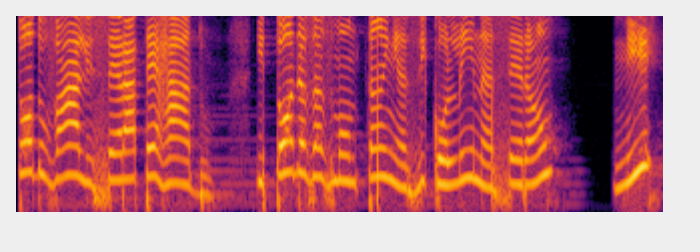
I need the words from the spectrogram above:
Todo vale será aterrado, e todas as montanhas e colinas serão ni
